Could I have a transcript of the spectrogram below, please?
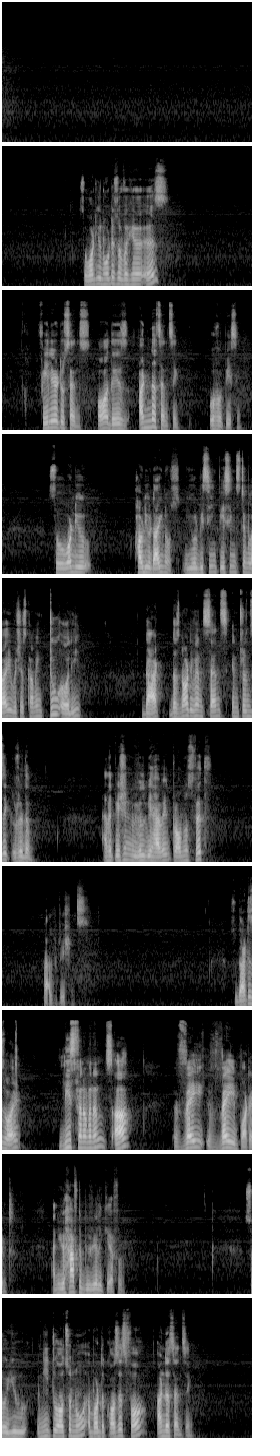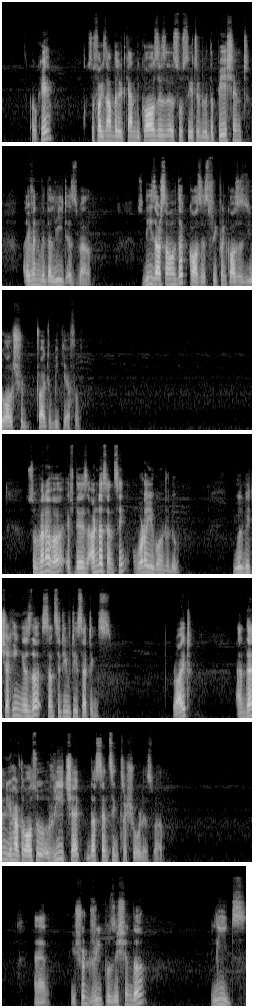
So what you notice over here is failure to sense or there is under sensing over pacing. So what do you how do you diagnose? You will be seeing pacing stimuli which is coming too early that does not even sense intrinsic rhythm and the patient will be having problems with palpitations. So that is why these phenomena are very, very important and you have to be really careful. So you need to also know about the causes for undersensing. Okay. So for example, it can be causes associated with the patient, even with the lead as well. So these are some of the causes, frequent causes you all should try to be careful. So whenever if there is undersensing, what are you going to do? You will be checking is the sensitivity settings, right? And then you have to also recheck the sensing threshold as well. And you should reposition the leads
